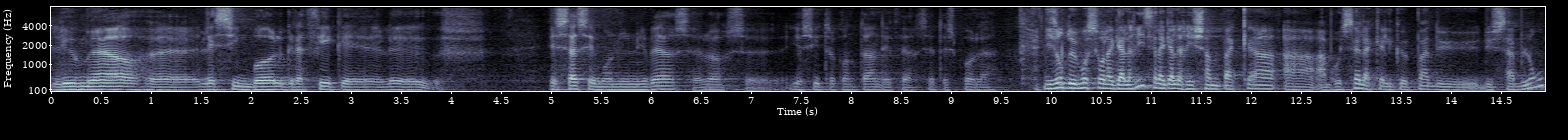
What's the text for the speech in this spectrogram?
l'humeur, euh, les symboles graphiques, le, et ça, c'est mon univers. Alors, je suis très content de faire cette expo-là. Disons deux mots sur la galerie. C'est la galerie Champaka à, Bruxelles, à quelques pas du, du Sablon.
